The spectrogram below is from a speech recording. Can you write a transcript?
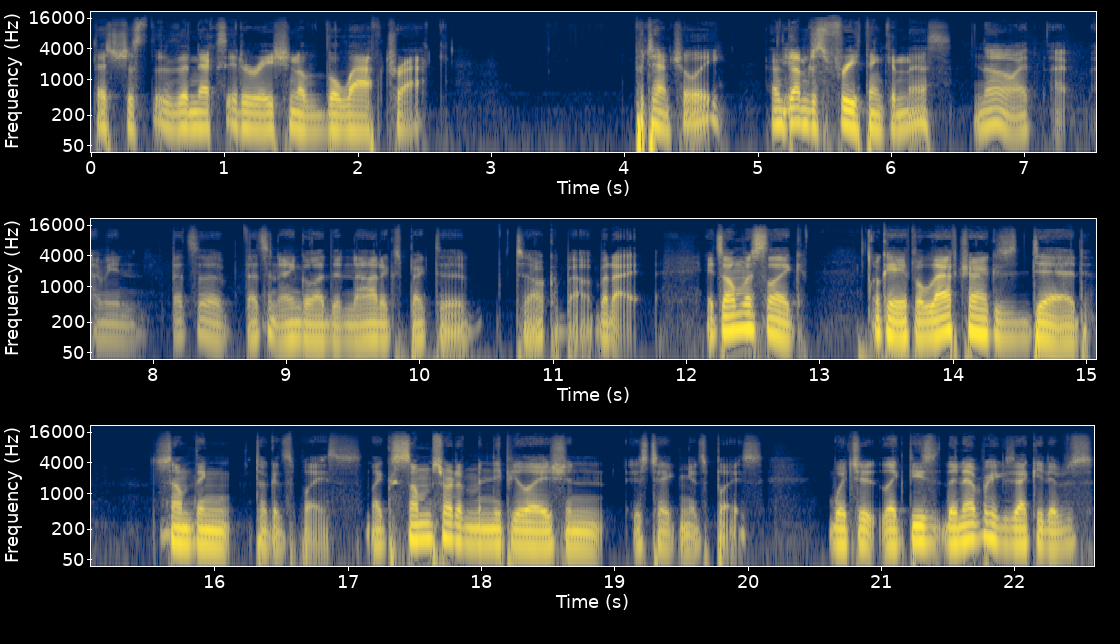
that's just the next iteration of the laugh track, potentially. And I'm just free thinking this. No, I, I I mean that's a that's an angle I did not expect to talk about. But I it's almost like okay, if the laugh track is dead, something took its place. Like some sort of manipulation is taking its place. Which is like these the network executives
